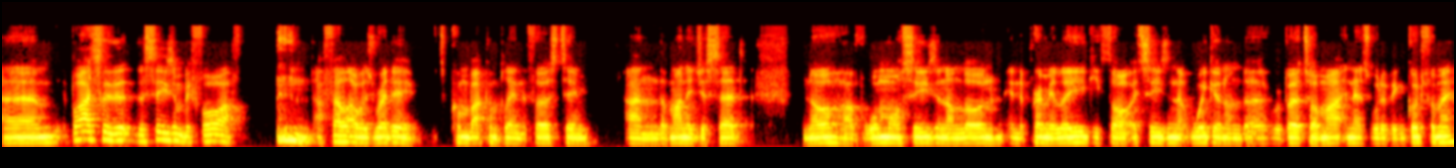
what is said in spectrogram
Um, but actually, the, the season before, I, I felt I was ready to come back and play in the first team. And the manager said, "No, I've one more season on loan in the Premier League." He thought a season at Wigan under Roberto Martinez would have been good for me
